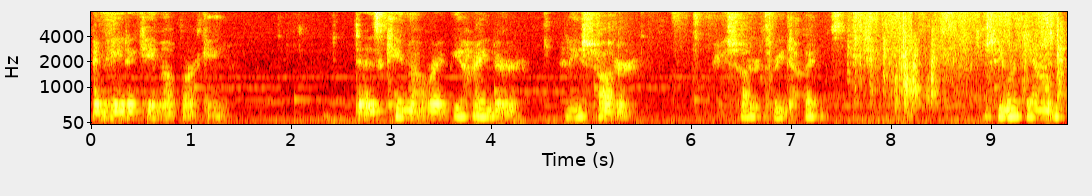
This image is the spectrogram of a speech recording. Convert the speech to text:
And Ada came out barking. Des came out right behind her and he shot her. He shot her three times. She went down.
